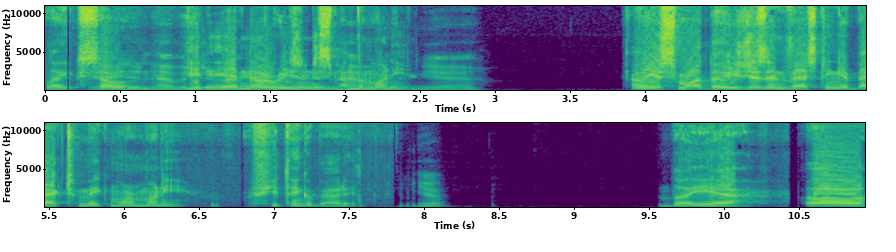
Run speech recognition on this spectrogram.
Like Yeah, so, he didn't have a he, job. had no reason to spend the money. anything, Yeah. I mean, it's smart though. He's just investing it back to make more money, if you think about it. Yep. But yeah, uh,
